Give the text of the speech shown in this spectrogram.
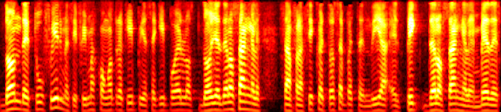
donde tú firmes, si firmas con otro equipo y ese equipo es los Dodgers de Los Ángeles, San Francisco entonces pues tendría el pick de Los Ángeles en vez de,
